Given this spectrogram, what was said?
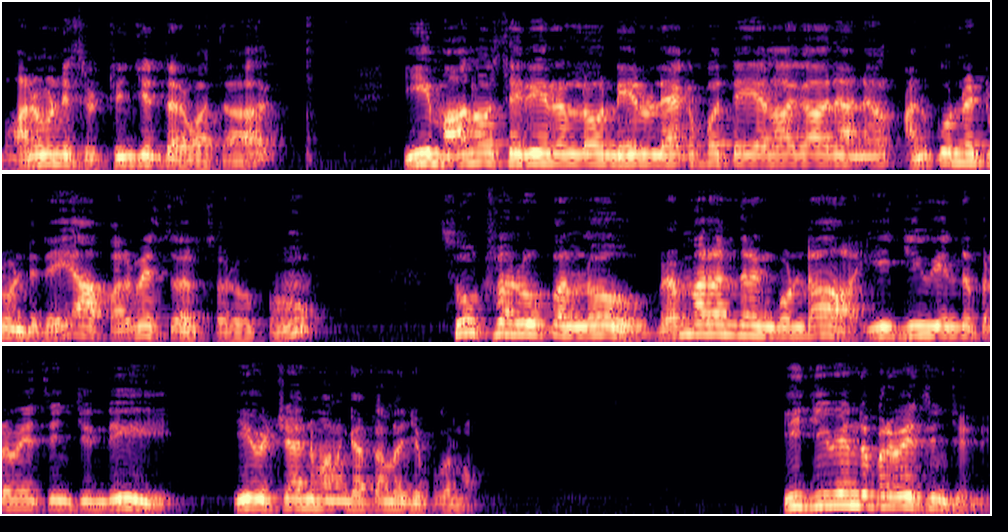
మానవుణ్ణి సృష్టించిన తర్వాత ఈ మానవ శరీరంలో నేను లేకపోతే ఎలాగా అని అను అనుకున్నటువంటిది ఆ పరమేశ్వర స్వరూపం. సూక్ష్మ రూపంలో బ్రహ్మరంధ్రం గుండా ఈ జీవి ఎందు ప్రవేశించింది? ఈ విషయాన్ని మనం గతంలో చెప్పుకున్నాం. ఈ జీవియందు ప్రవేశించింది.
